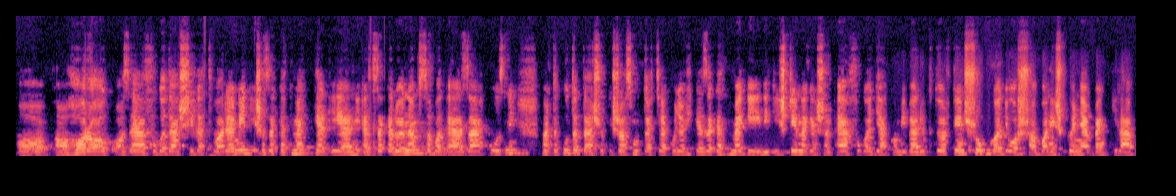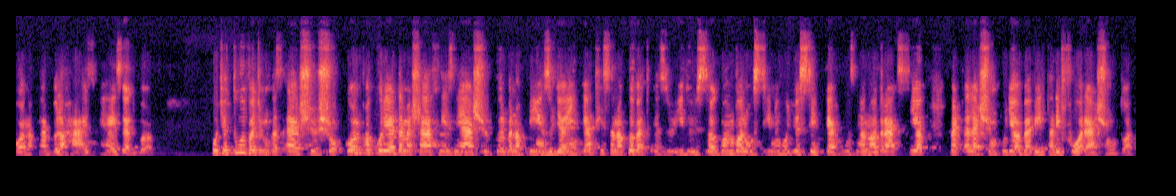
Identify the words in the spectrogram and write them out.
a, a harag, az elfogadás, illetve a remény, és ezeket meg kell élni. Ezek elől nem szabad elzárkózni, mert a kutatások is azt mutatják, hogy akik ezeket megélik, és ténylegesen elfogadják, ami velük történt, sokkal gyorsabban és könnyebben kilábalnak ebből a helyzetből. Hogyha túl vagyunk az első sokkon, akkor érdemes átnézni első körben a pénzügyeinket, hiszen a következő időszakban valószínű, hogy összép kell húzni a nadrágszíjat, mert elesünk ugye a bevételi forrásunktól.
